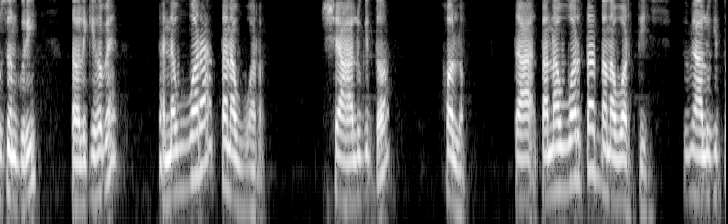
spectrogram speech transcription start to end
উচ্চারণ করি, তাহলে কি হবে? তানাওয়ারা তানাওয়ারাত সে আলোকিত হলো। তানাওয়ারতা তানাওয়ারতি তুমি আলোকিত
